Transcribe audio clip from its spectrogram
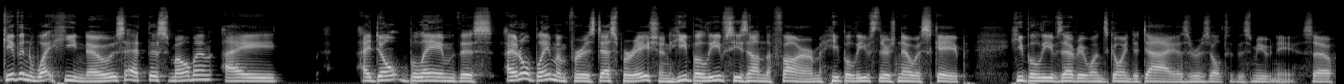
given what he knows at this moment, I I don't blame this I don't blame him for his desperation. He believes he's on the farm. He believes there's no escape. He believes everyone's going to die as a result of this mutiny. So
